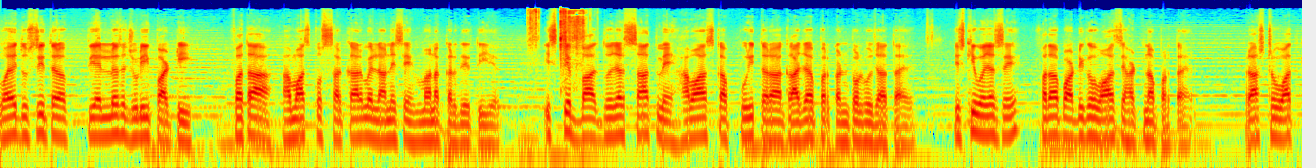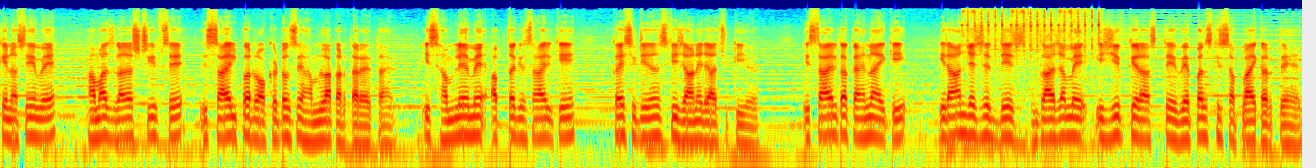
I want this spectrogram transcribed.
वहीं दूसरी तरफ़ पीएलओ से जुड़ी पार्टी फतह हमास को सरकार में लाने से मना कर देती है। इसके बाद 2007 में हमास का पूरी तरह गाजा पर कंट्रोल हो जाता है। इसकी वजह से फतह पार्टी को वहाँ से हटना पड़ता है। राष्ट्रवाद के नशे में हमास गाजा स्ट्रीप से इसराइल पर रॉकेटों से हमला करता रहता है। इस हमले में अब तक इसराइल के कई सिटीजन्स की जाने जा चुकी है। इसराइल का कहना है कि ईरान जैसे देश गाजा में इजिप्ट के रास्ते वेपन्स की सप्लाई करते हैं,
